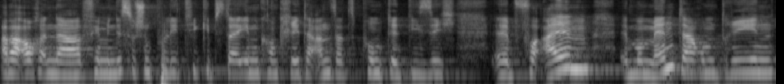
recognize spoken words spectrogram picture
Aber auch in der feministischen Politik gibt es da eben konkrete Ansatzpunkte, die sich äh, vor allem im Moment darum drehen,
